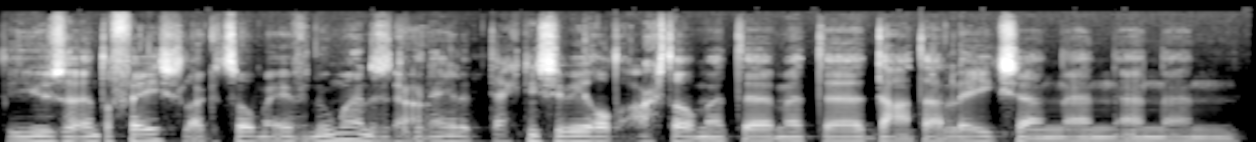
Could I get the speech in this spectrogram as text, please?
de user interface, laat ik het zo maar even noemen. En er zit Ja. een hele technische wereld achter met, eh, met eh, data lakes en, en, en, en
